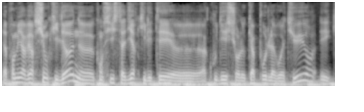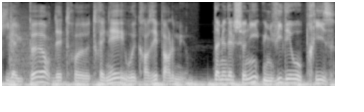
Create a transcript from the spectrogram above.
La première version qu'il donne euh, consiste à dire qu'il était euh, accoudé sur le capot de la voiture et qu'il a eu peur d'être euh, traîné ou écrasé par le mur. Damien Delsoni, une vidéo prise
